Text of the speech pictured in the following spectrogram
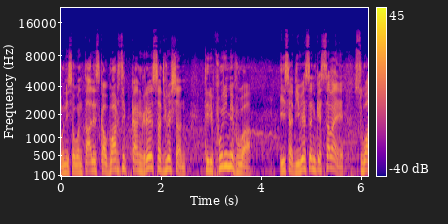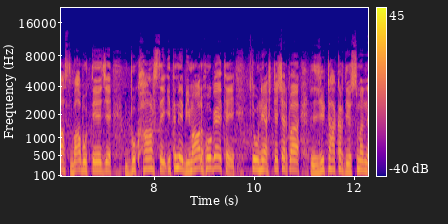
उन्नीस का वार्षिक कांग्रेस अधिवेशन त्रिपुरी में हुआ। इस अधिवेशन के समय सुभाष बाबू तेज बुखार से इतने बीमार हो गए थे कि उन्हें स्टेचर पर लिटाकर दुश्मन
